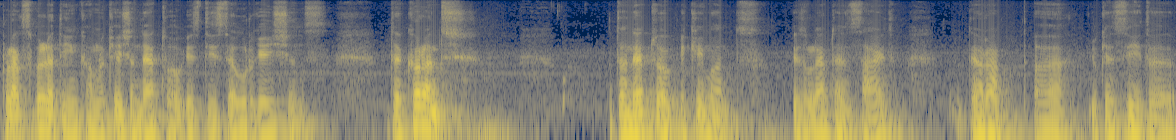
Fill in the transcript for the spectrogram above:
flexibility in communication network is disaggregations. The current, the network equipment is left hand side. There are, uh, you can see the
